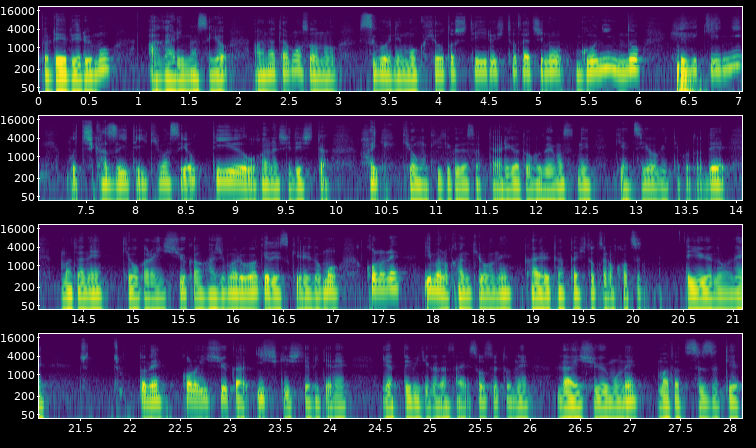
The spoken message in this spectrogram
とレベルも上がりますよ。あなたもそのすごいね目標としている人たちの5人の平均に近づいていきますよっていうお話でした。はい今日も聞いてくださってありがとうございますね。月曜日ってことでまたね今日から1週間始まるわけですけれどもこのね今の環境をね変えるたった一つのコツっていうのをねちょちょっとねこの1週間意識してみてねやってみてください。そうするとね来週もねまた続け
